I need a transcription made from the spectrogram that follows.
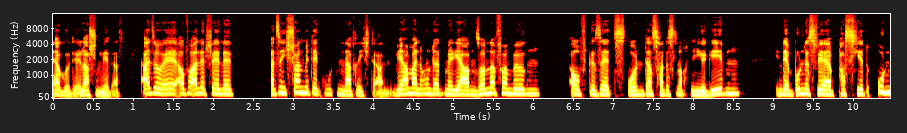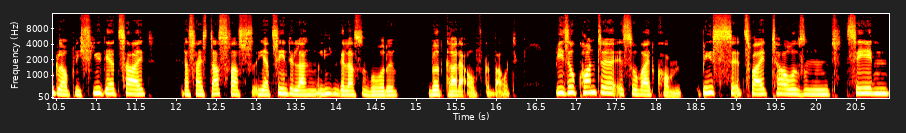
Ja gut, lassen wir das. Also äh, auf alle Fälle, also ich fange mit der guten Nachricht an. Wir haben ein 100 Milliarden Sondervermögen aufgesetzt und das hat es noch nie gegeben. In der Bundeswehr passiert unglaublich viel derzeit. Das heißt, das, was jahrzehntelang liegen gelassen wurde, wird gerade aufgebaut. Wieso konnte es so weit kommen? Bis 2010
